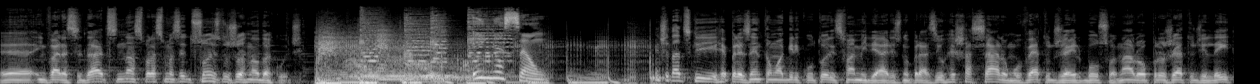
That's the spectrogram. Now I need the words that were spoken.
é, em várias cidades, nas próximas edições do Jornal da CUT. Em ação. Entidades que representam agricultores familiares no Brasil rechaçaram o veto de Jair Bolsonaro ao projeto de lei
